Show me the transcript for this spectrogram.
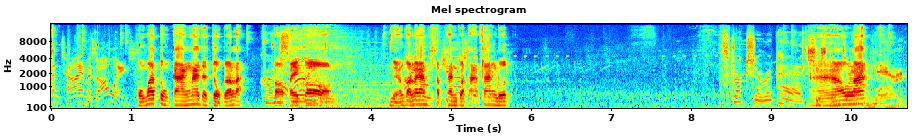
On time as always. ผมว่าตรงกลางน่าจะจบแล้วล่ะ ต่อไปก็เหมืองก่อนแล้วกันสำคัญกว่าฐานสร้างรถ Structure repaired. เอาละ Line.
